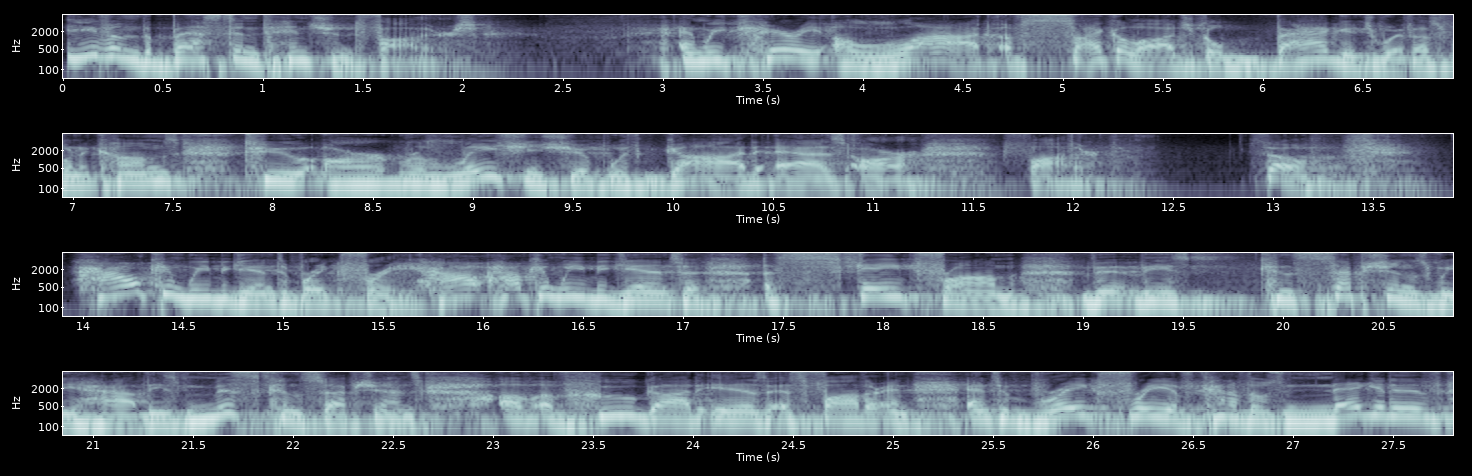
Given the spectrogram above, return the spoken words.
even the best intentioned fathers. And we carry a lot of psychological baggage with us when it comes to our relationship with God as our Father. So, how can we begin to break free? How, how can we begin to escape from the, these conceptions we have, these misconceptions of, of who God is as Father, and, and to break free of kind of those negative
